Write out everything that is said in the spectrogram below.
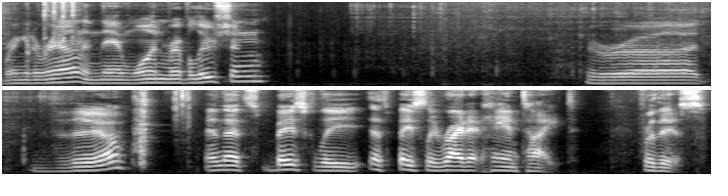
Bring it around and then one revolution. Right uh, there. And that's basically that's basically right at hand tight for this.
